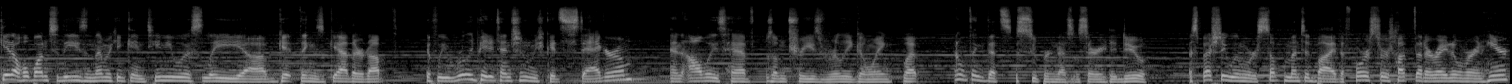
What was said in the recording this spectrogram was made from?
get a whole bunch of these and then we can continuously uh, get things gathered up. If we really paid attention, we could stagger them and always have some trees really going, but I don't think that's super necessary to do, especially when we're supplemented by the forester's hut that are right over in here,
